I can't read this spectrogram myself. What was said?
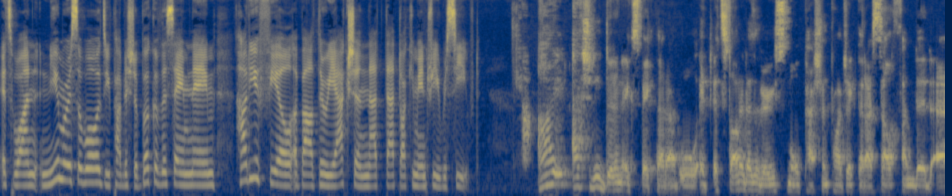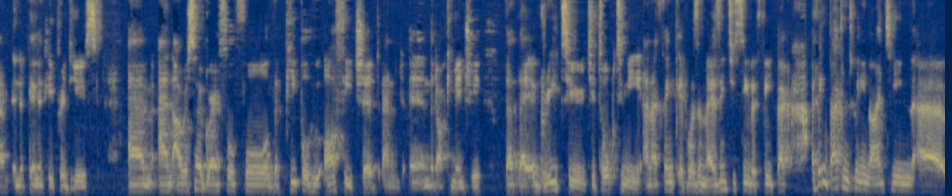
It's won numerous awards. You published a book of the same name. How do you feel about the reaction that that documentary received? I actually didn't expect that at all. It, it started as a very small passion project that I self funded, um, independently produced. Um, and I was so grateful for the people who are featured and in the documentary that they agreed to to talk to me. And I think it was amazing to see the feedback. I think back in 2019, uh,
